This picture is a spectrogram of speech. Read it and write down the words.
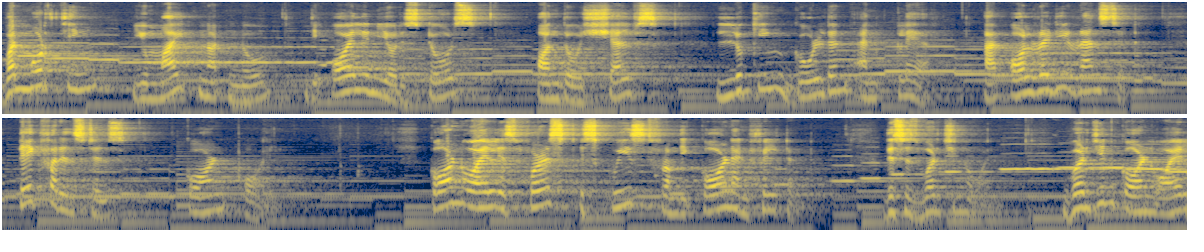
One more thing you might not know the oil in your stores on those shelves looking golden and clear are already rancid. Take for instance corn oil. Corn oil is first squeezed from the corn and filtered. This is virgin oil. Virgin corn oil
